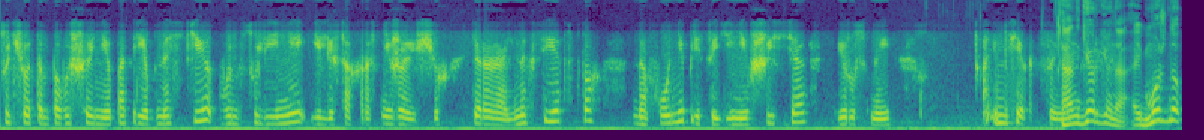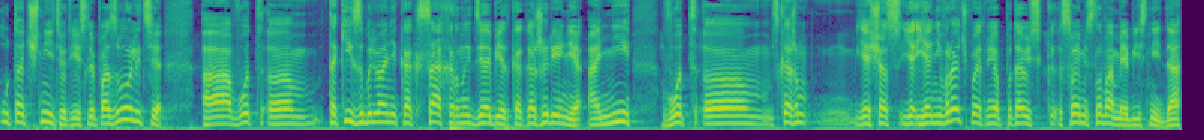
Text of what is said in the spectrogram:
с учетом повышения потребности в инсулине или сахароснижающих пероральных средствах на фоне присоединившейся вирусной инфекции. Анна Георгиевна, можно уточнить, вот если позволите, а вот эм, такие заболевания, как сахарный диабет, как ожирение, они вот, эм, скажем, я сейчас, я, я не врач, поэтому я пытаюсь своими словами объяснить, да,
